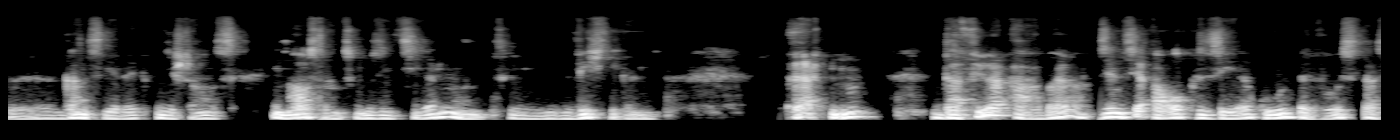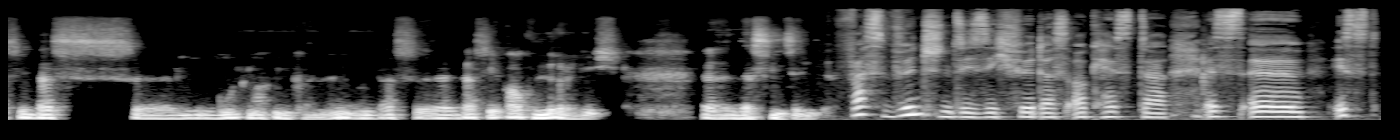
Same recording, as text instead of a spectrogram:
äh, ganz direkt, die Chance, im Ausland zu musizieren und in wichtigen Orten. Dafür aber sind sie auch sehr gut bewusst, dass sie das äh, gut machen können und dass, äh, dass sie auch würdig äh, dessen sind. Was wünschen Sie sich für das Orchester? Es äh, ist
